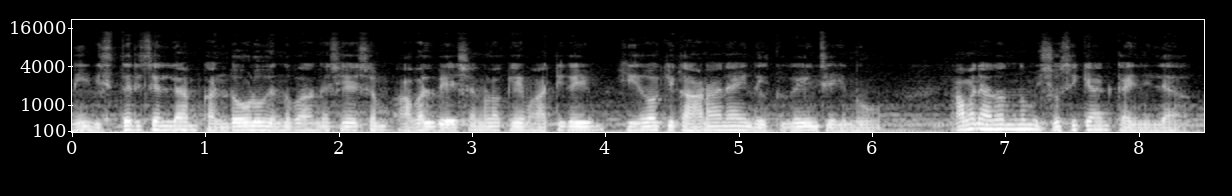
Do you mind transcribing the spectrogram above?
നീ വിസ്തരിച്ചെല്ലാം കണ്ടോളൂ എന്ന് പറഞ്ഞ ശേഷം അവൾ വേഷങ്ങളൊക്കെ മാറ്റുകയും ഹീറോയ്ക്ക് കാണാനായി നിൽക്കുകയും ചെയ്യുന്നു. അവൻ അതൊന്നും വിശ്വസിക്കാൻ കഴിഞ്ഞില്ല.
